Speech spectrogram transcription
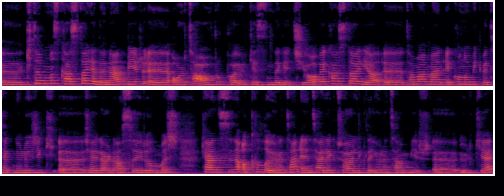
E, kitabımız Kastalya denen bir e, Orta Avrupa ülkesinde geçiyor ve Kastalya e, tamamen ekonomik ve teknolojik e, şeylerden sıyrılmış, kendisini akılla yöneten, entelektüellikle yöneten bir e, ülke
